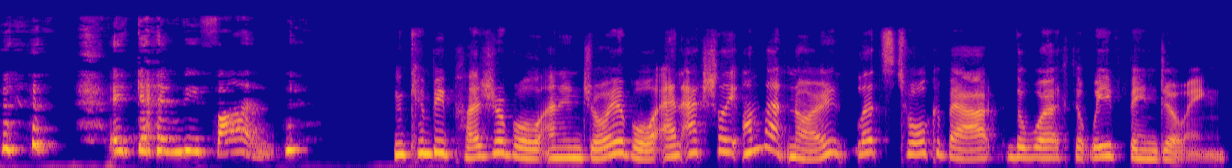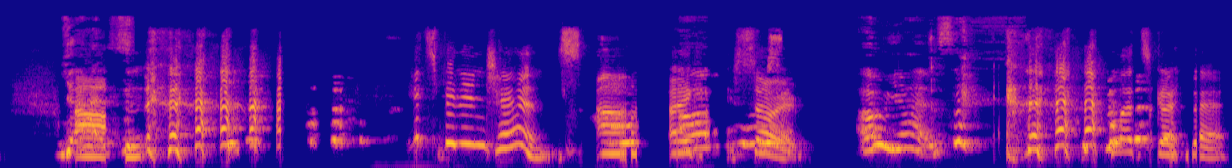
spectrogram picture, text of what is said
it can be fun. It can be pleasurable and enjoyable. And actually, on that note, let's talk about the work that we've been doing. Yes. Um, it's been intense. Um, okay, Oh, so oh, yes. let's go there.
